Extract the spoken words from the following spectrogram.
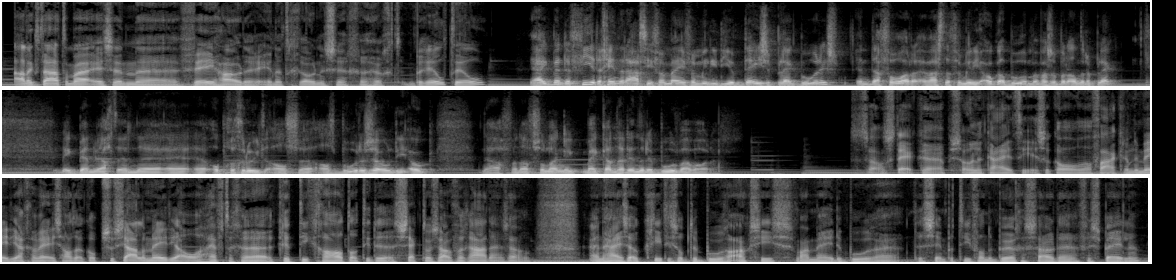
Alex Datema is een uh, veehouder in het Groningse gehucht Briltil. Ja, ik ben de vierde generatie van mijn familie die op deze plek boer is. En daarvoor was de familie ook al boer, maar was op een andere plek. Ik ben echt een, uh, uh, opgegroeid als, als boerenzoon die ook nou, vanaf zolang ik mij kan herinneren boer wou worden is wel een sterke persoonlijkheid. Die is ook al wel vaker in de media geweest. Had ook op sociale media al heftige kritiek gehad dat hij de sector zou verraden en zo. En hij is ook kritisch op de boerenacties, waarmee de boeren de sympathie van de burgers zouden verspelen.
